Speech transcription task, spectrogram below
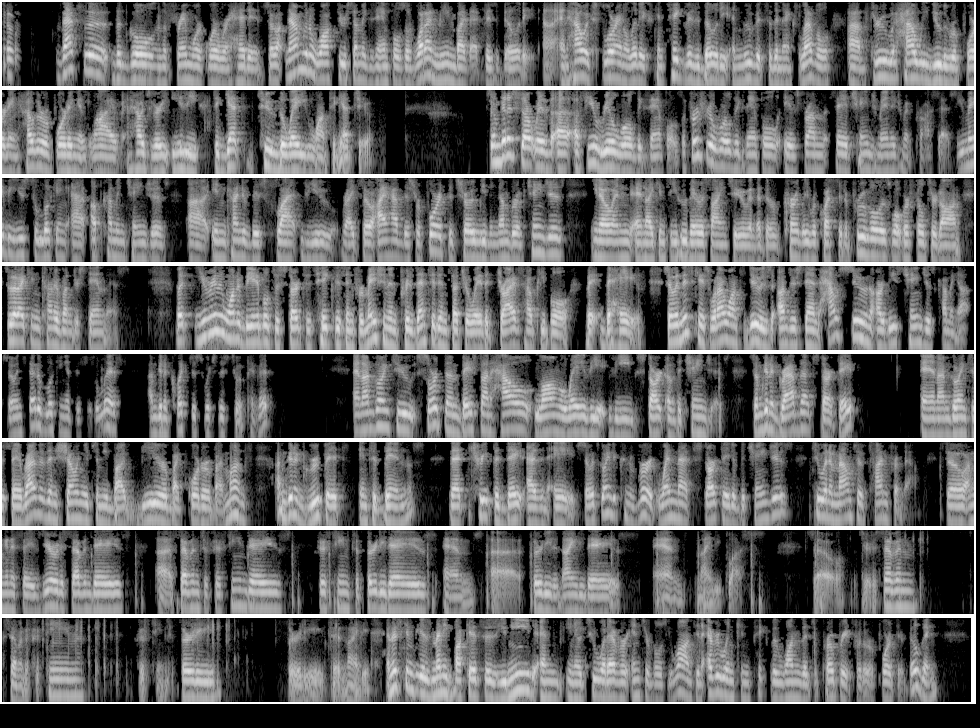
So that's the, the goal and the framework where we're headed. So now I'm going to walk through some examples of what I mean by that visibility uh, and how Explore Analytics can take visibility and move it to the next level uh, through how we do the reporting, how the reporting is live, and how it's very easy to get to the way you want to get to. So I'm going to start with a, a few real-world examples. The first real-world example is from, say, a change management process. You may be used to looking at upcoming changes uh, in kind of this flat view, right? So I have this report that's showing me the number of changes, you know, and, and I can see who they're assigned to and that their currently requested approval is what we're filtered on so that I can kind of understand this. But you really want to be able to start to take this information and present it in such a way that drives how people be behave. So in this case, what I want to do is understand how soon are these changes coming up. So instead of looking at this as a list, I'm going to click to switch this to a pivot. And I'm going to sort them based on how long away the, the start of the change is. So I'm going to grab that start date and I'm going to say rather than showing it to me by year, by quarter, by month, I'm going to group it into bins that treat the date as an age. So it's going to convert when that start date of the changes to an amount of time from now. So I'm going to say 0 to 7 days, uh, 7 to 15 days, 15 to 30 days, and uh, 30 to 90 days, and 90 plus. So 0 to 7, 7 to 15, 15 to 30, 30 to 90. And this can be as many buckets as you need and, you know, to whatever intervals you want. And everyone can pick the one that's appropriate for the report they're building.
